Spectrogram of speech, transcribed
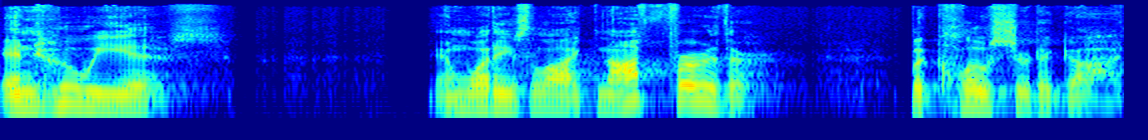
and who He is and what He's like. Not further, but closer to God.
